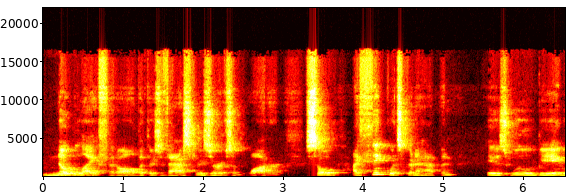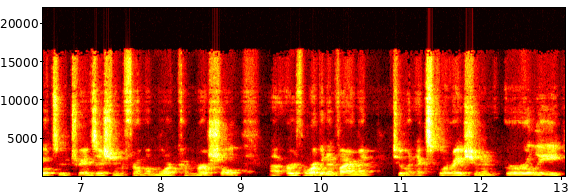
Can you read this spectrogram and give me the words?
no life at all, but there's vast reserves of water. So I think what's going to happen is we'll be able to transition from a more commercial uh, Earth orbit environment to an exploration, an early,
